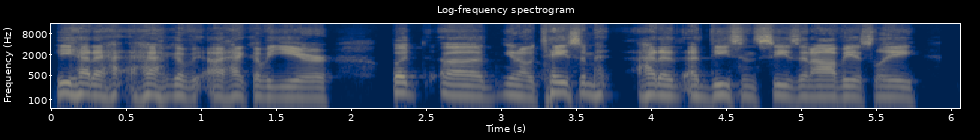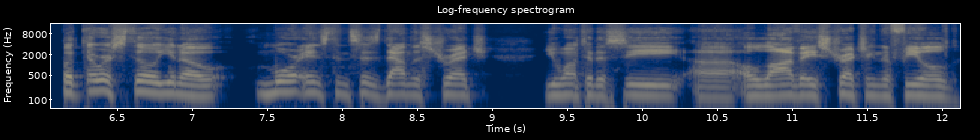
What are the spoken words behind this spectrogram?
He had a heck of a heck of a year, but uh, you know Taysom had a, a decent season, obviously. But there were still, you know, more instances down the stretch. You wanted to see uh, Olave stretching the field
